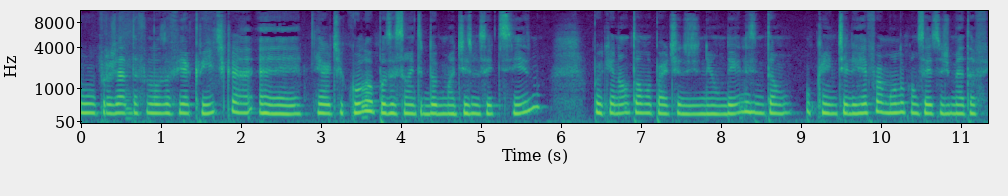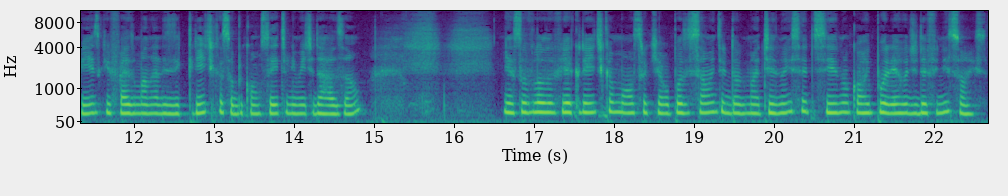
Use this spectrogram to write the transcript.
O projeto da filosofia crítica é, rearticula a oposição entre dogmatismo e ceticismo porque não toma partido de nenhum deles, então o Kant ele reformula o conceito de metafísica e faz uma análise crítica sobre o conceito limite da razão. E a sua filosofia crítica mostra que a oposição entre dogmatismo e ceticismo ocorre por erro de definições.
